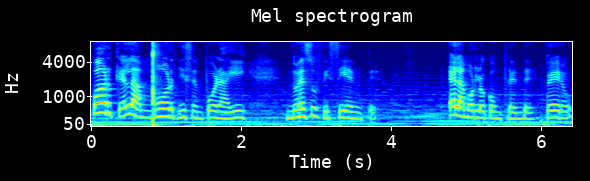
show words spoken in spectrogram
porque el amor, dicen por ahí, no es suficiente. El amor lo comprende, pero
